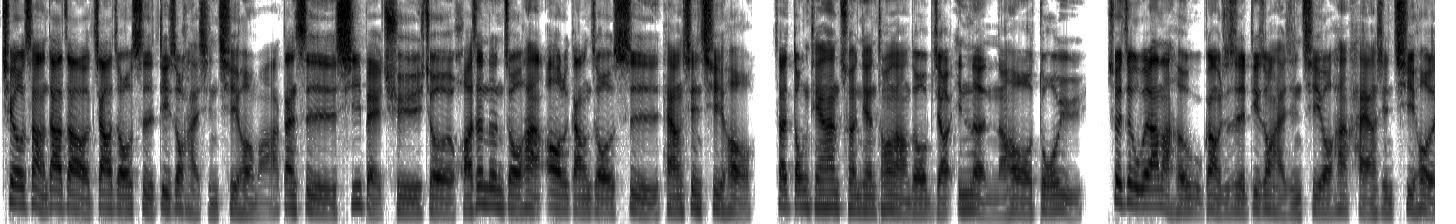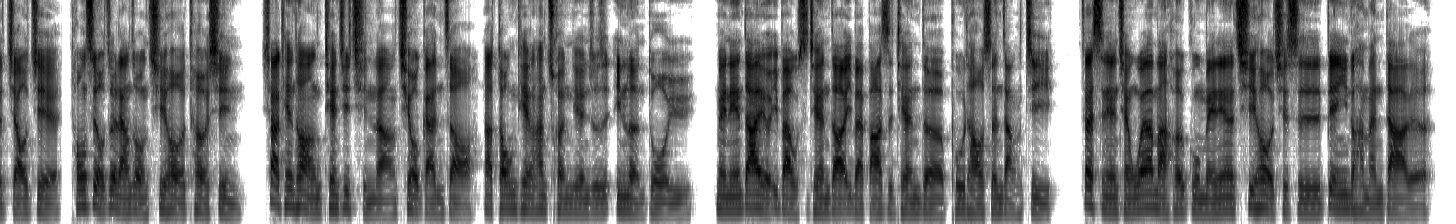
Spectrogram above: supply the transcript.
气候上大家知道，加州是地中海型气候嘛，但是西北区就华盛顿州和奥勒冈州是海洋性气候，在冬天和春天通常都比较阴冷，然后多雨。所以这个威拉玛河谷刚好就是地中海型气候和海洋型气候的交界，同时有这两种气候的特性。夏天通常天气晴朗，气候干燥；那冬天和春天就是阴冷多雨。每年大概有一百五十天到一百八十天的葡萄生长季。在十年前，威拉玛河谷每年的气候其实变异都还蛮大的，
